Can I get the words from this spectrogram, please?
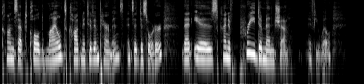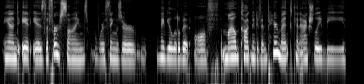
concept called mild cognitive impairment. It's a disorder that is kind of pre dementia, if you will. And it is the first signs where things are maybe a little bit off. Mild cognitive impairment can actually be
